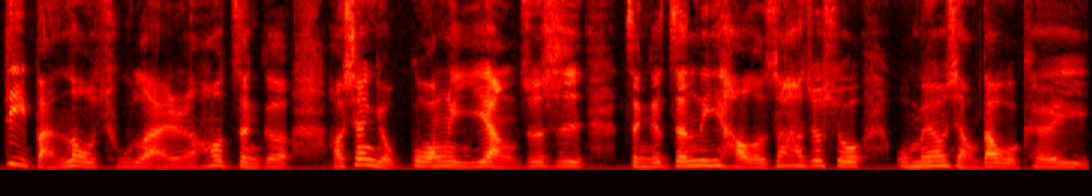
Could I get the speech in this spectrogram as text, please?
地板露出来，然后整个好像有光一样，就是整个整理好了之后。他就说：“我没有想到我可以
